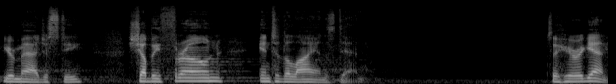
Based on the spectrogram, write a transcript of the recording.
your majesty, shall be thrown into the lion's den. So here again,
